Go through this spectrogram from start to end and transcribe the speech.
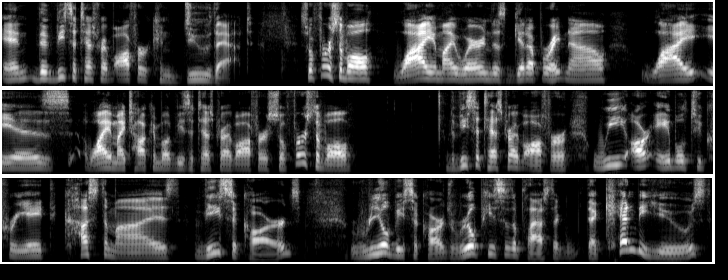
And the Visa Test Drive offer can do that. So first of all, why am I wearing this get up right now? Why is why am I talking about Visa Test Drive offers? So first of all, the Visa Test Drive offer, we are able to create customized Visa cards real Visa cards, real pieces of plastic that can be used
